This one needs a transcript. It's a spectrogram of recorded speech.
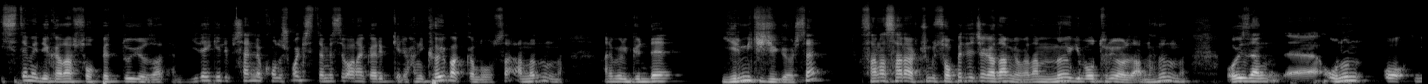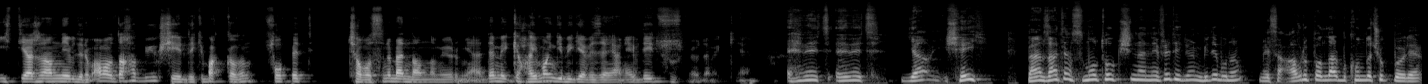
istemediği kadar sohbet duyuyor zaten. Bir de gelip seninle konuşmak istemesi bana garip geliyor. Hani köy bakkalı olsa anladın mı? Hani böyle günde 20 kişi görse sana sarar. Çünkü sohbet edecek adam yok. Adam mö gibi oturuyor orada anladın mı? O yüzden e, onun o ihtiyacını anlayabilirim. Ama daha büyük şehirdeki bakkalın sohbet çabasını ben de anlamıyorum yani. Demek ki hayvan gibi geveze yani. Evde hiç susmuyor demek ki yani. Evet evet. Ya şey ben zaten small talk işinden nefret ediyorum. Bir de bunu mesela Avrupalılar bu konuda çok böyle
